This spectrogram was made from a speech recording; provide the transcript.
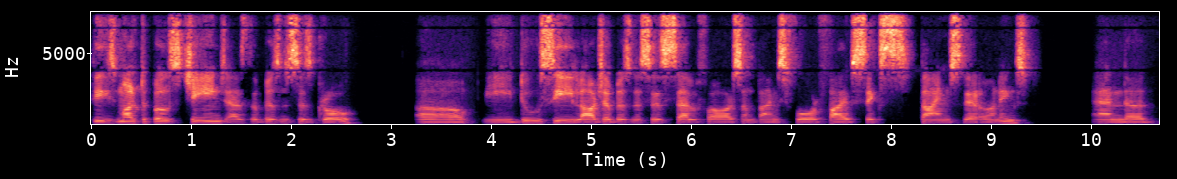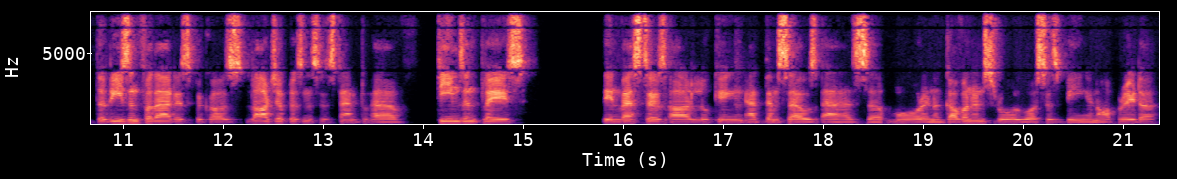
these multiples change as the businesses grow. Uh, we do see larger businesses sell for sometimes four, five, six times their earnings. And uh, the reason for that is because larger businesses tend to have teams in place. The investors are looking at themselves as uh, more in a governance role versus being an operator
